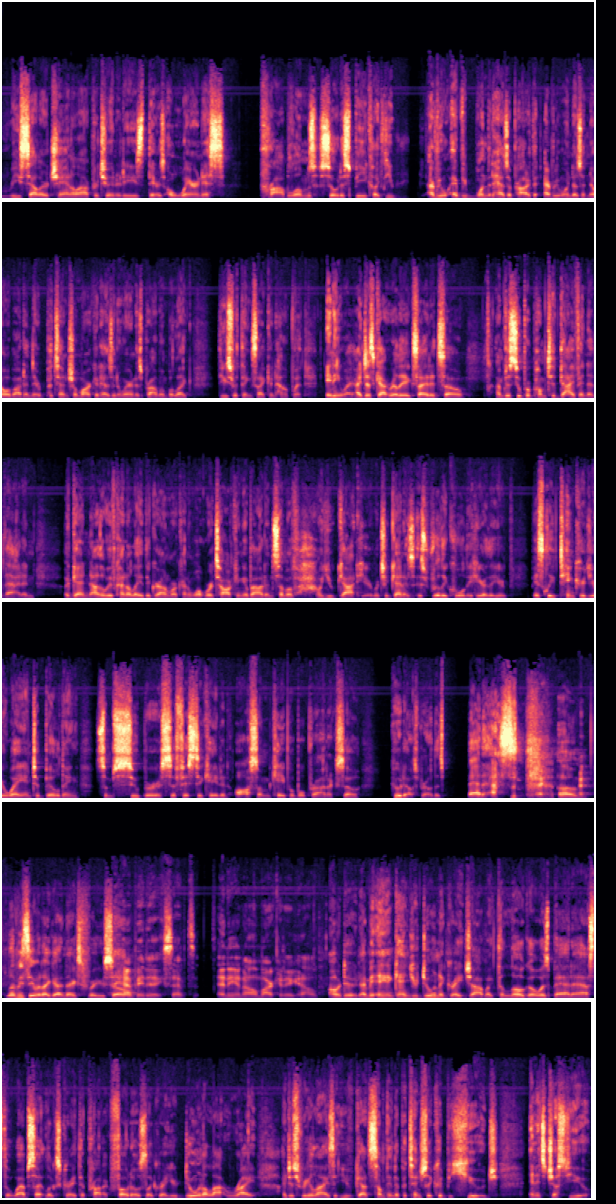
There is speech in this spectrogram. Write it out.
reseller channel opportunities. There's awareness problems, so to speak. Like you, everyone, everyone that has a product that everyone doesn't know about in their potential market has an awareness problem. But like these are things I can help with. Anyway, I just got really excited, so I'm just super pumped to dive into that. And again, now that we've kind of laid the groundwork on what we're talking about and some of how you got here, which again is, is really cool to hear that you're basically tinkered your way into building some super sophisticated, awesome, capable products. So kudos, bro. That's badass. um, let me see what I got next for you. So Happy to accept any and all marketing help. Oh, dude. I mean, and again, you're doing a great job. Like the logo is badass. The website looks great. The product photos look great. You're doing a lot right. I just realized that you've got something that potentially could be huge, and it's just you.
